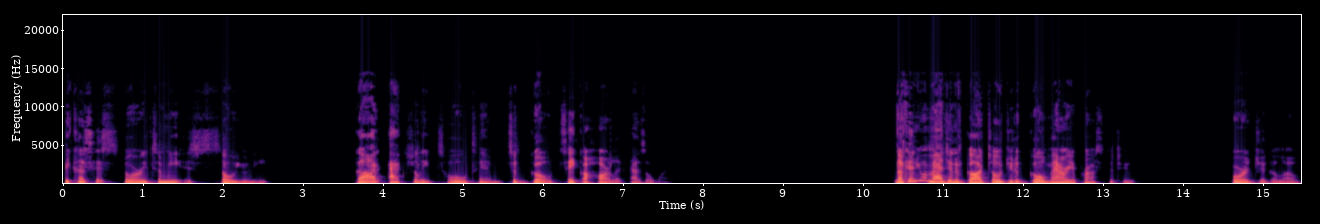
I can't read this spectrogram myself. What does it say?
because his story to me is so unique. God actually told him to go take a harlot as a wife. Now, can you imagine if God told you to go marry a prostitute or a gigolo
